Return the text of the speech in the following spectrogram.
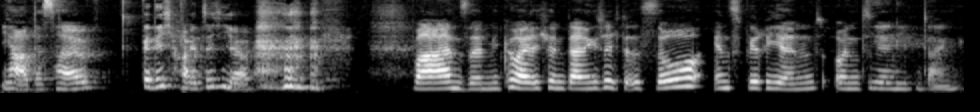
ja, deshalb bin ich heute hier. Wahnsinn, Nicole. Ich finde, deine Geschichte ist so inspirierend und vielen lieben Dank.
